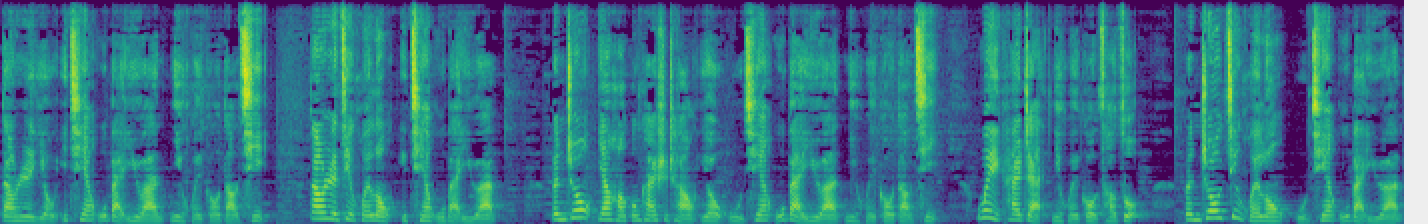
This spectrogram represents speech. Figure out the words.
当日有一千五百亿元逆回购到期，当日净回笼一千五百亿元。本周央行公开市场有五千五百亿元逆回购到期，未开展逆回购操作，本周净回笼五千五百亿元。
